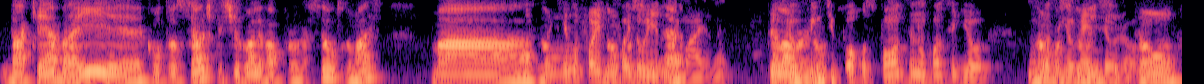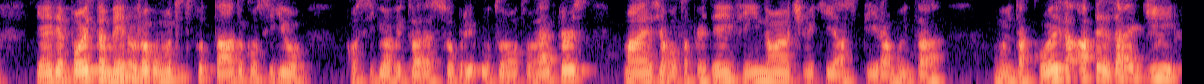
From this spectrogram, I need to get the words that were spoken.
da quebra aí eh, contra o Celtics, chegou a levar para prorrogação e tudo mais, mas... Nossa, não, aquilo foi, não foi doído é, demais, né? Pelo amor, 20 não, e poucos pontos e não conseguiu, não, não conseguiu, conseguiu vencer, vencer, o jogo. Então, e aí depois também, no jogo muito disputado, conseguiu, conseguiu a vitória sobre o Toronto Raptors, mas já voltou a perder. Enfim, não é um time que aspira muita, muita coisa, apesar de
